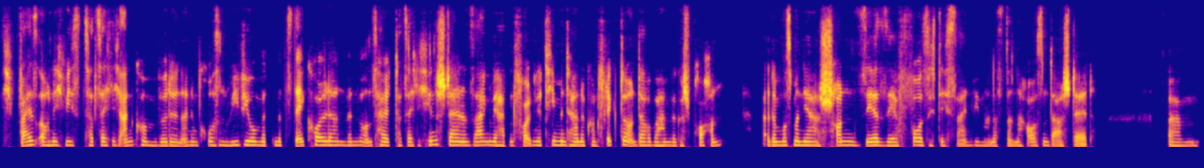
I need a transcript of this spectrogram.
ich weiß auch nicht, wie es tatsächlich ankommen würde in einem großen Review mit, mit Stakeholdern, wenn wir uns halt tatsächlich hinstellen und sagen, wir hatten folgende teaminterne Konflikte und darüber haben wir gesprochen. Also muss man ja schon sehr, sehr vorsichtig sein, wie man das dann nach außen darstellt. Ähm,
